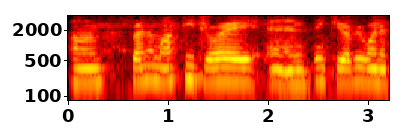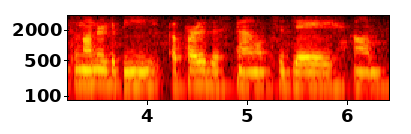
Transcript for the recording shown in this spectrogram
Um, Sana Masi Joy, and thank you everyone. It's an honor to be a part of this panel today. Um,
